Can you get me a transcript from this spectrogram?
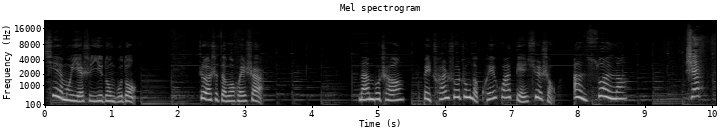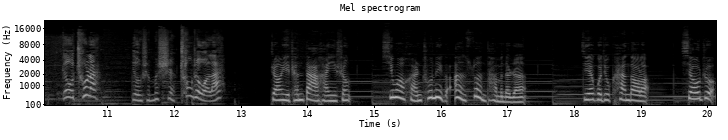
切木也是一动不动，这是怎么回事？难不成被传说中的葵花点穴手暗算了？谁？给我出来！有什么事冲着我来！张逸晨大喊一声，希望喊出那个暗算他们的人，结果就看到了肖哲、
